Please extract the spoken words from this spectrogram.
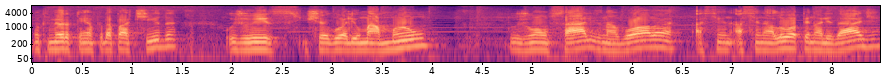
No primeiro tempo da partida, o juiz enxergou ali uma mão do João Salles na bola, assinalou a penalidade.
